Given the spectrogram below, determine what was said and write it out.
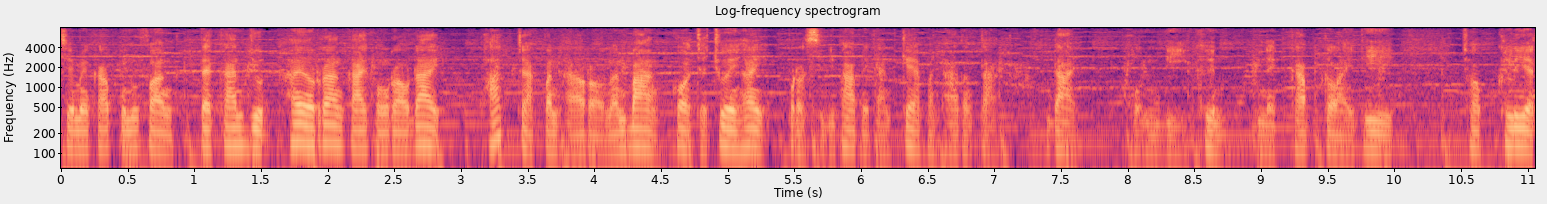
ใช่ไหมครับคุณผู้ฟัง แต่การหยุดให้ร่างกายของเราได้ พักจากปัญหาเหล่านั้นบ้าง ก็จะช่วยให้ประสิทธิภาพในการแก้ปัญหาต่างๆ ได้ผลดีขึ้นนะครับไกลที่ชอบเครียด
